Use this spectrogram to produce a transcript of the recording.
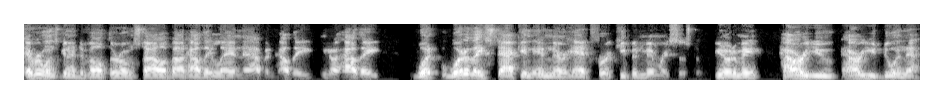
Everyone's going to develop their own style about how they land nav and how they, you know, how they what what are they stacking in their head for a keeping memory system? You know what I mean? How are you how are you doing that?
